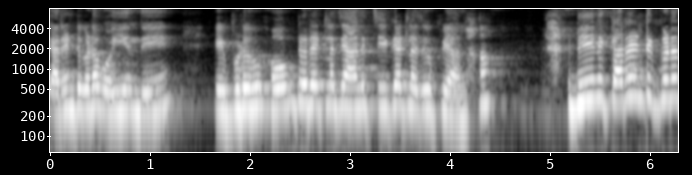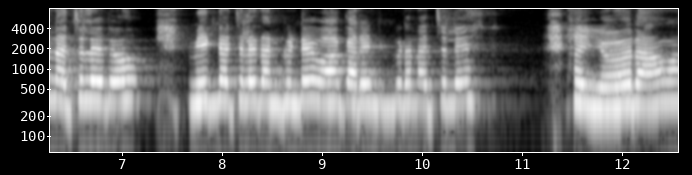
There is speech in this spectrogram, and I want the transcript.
కరెంటు కూడా పోయింది. ఇప్పుడు హోమ్ టూర్ ఎట్లా చేయాలి? చీకట్లా చూపించాలా దీని కరెంటుకి కూడా నచ్చలేదు. మీకు నచ్చలేదు అనుకుంటే మా కరెంటుకి కూడా నచ్చలే. అయ్యో రామా.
